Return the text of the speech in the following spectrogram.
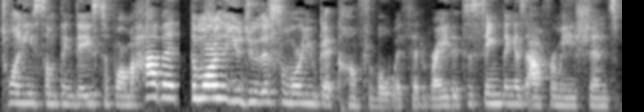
20 something days to form a habit. The more that you do this, the more you get comfortable with it, right? It's the same thing as affirmations.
